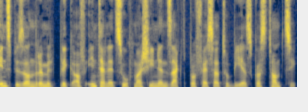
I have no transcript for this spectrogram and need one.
insbesondere mit Blick auf Internetsuchmaschinen, sagt Professor Tobias Gostomzig.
